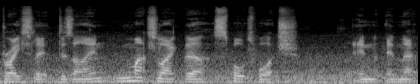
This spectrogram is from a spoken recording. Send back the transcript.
bracelet design, much like the sports watch in in that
